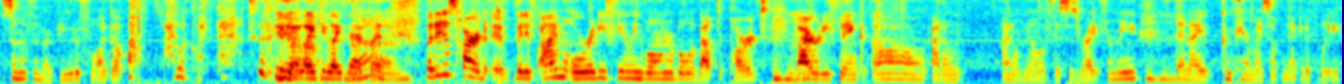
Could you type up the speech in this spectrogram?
some of them are beautiful, I go, oh, I look like that. you Yeah. know, like you like that. Yeah. But but it is hard. Uh, But if I'm already feeling vulnerable about the part, Mm-hmm. if I already think, oh, I don't. I don't know if this is right for me, Mm-hmm. then I compare myself negatively.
